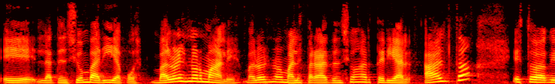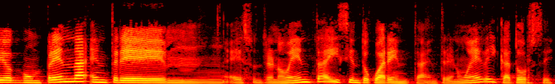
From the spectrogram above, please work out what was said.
eh, la tensión varía. Pues valores normales, valores normales para la tensión arterial alta, es aquello que comprenda entre mm, eso, entre 90 y 140, entre 9 y 14.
